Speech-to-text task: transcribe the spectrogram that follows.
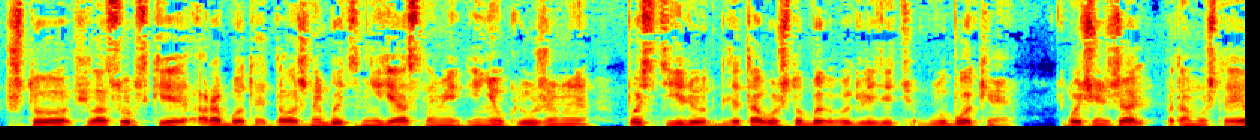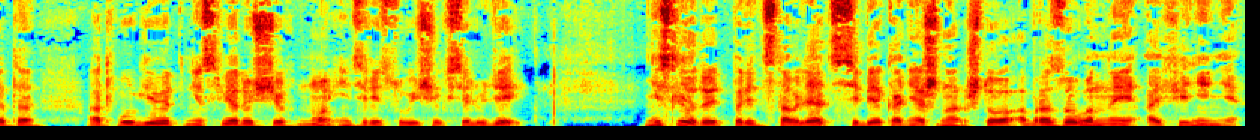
что философские работы должны быть неясными и неуклюжими по стилю для того, чтобы выглядеть глубокими. Очень жаль, потому что это отпугивает несведущих, но интересующихся людей. Не следует представлять себе, конечно, что образованные афиняне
